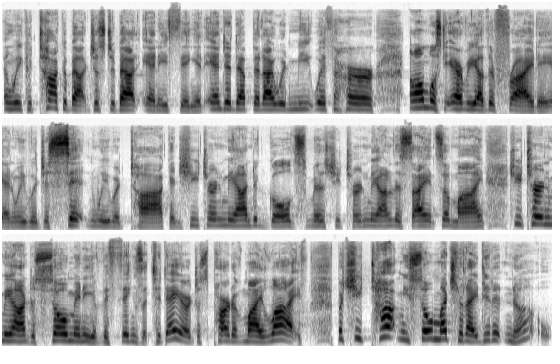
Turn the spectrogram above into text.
and we could talk about just about anything. It ended up that I would meet with her almost every other Friday, and we would just sit and we would talk. And she turned me on to Goldsmith, she turned me on to the science of mind, she turned me on to so many of the things that today are just part of my life. But she taught me so much that I didn't know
